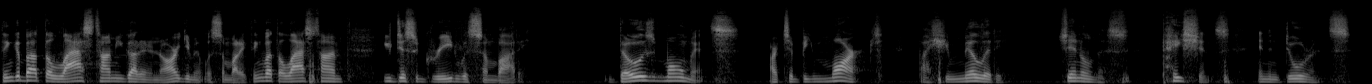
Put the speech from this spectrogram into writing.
Think about the last time you got in an argument with somebody. Think about the last time you disagreed with somebody. Those moments are to be marked by humility, gentleness, patience, and endurance.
